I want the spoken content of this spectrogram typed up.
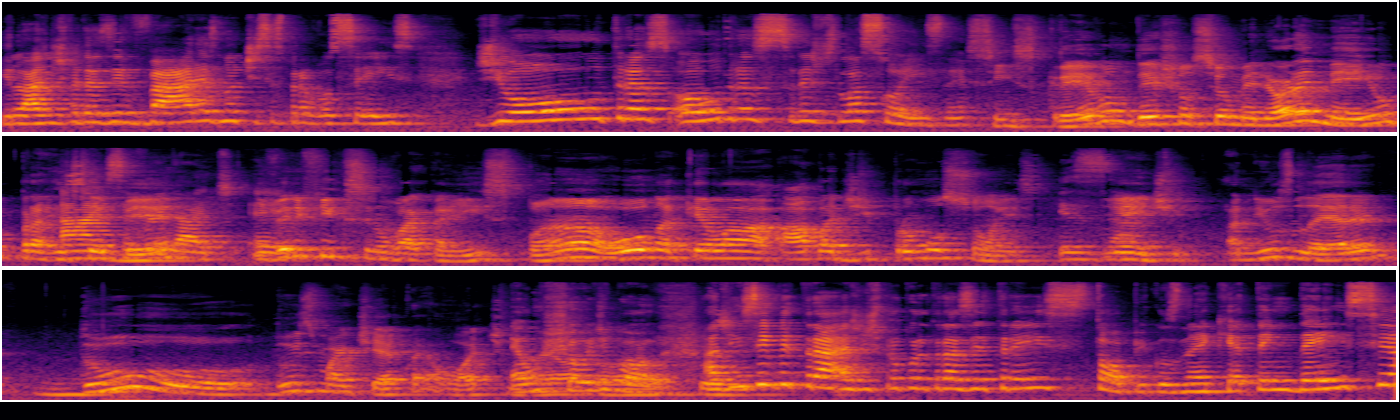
e lá a gente vai trazer várias notícias pra vocês de outras outras legislações, né? Se inscrevam, deixem o seu melhor e-mail para Ah, é receber. verdade. e É, verifique se não vai cair em spam ou naquela aba de promoções. exato. Gente, a newsletter do, do Smart Eco é ótima. É um né? show de É um bola. show. A gente sempre traz, a gente procura trazer três tópicos, né? Que é tendência,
